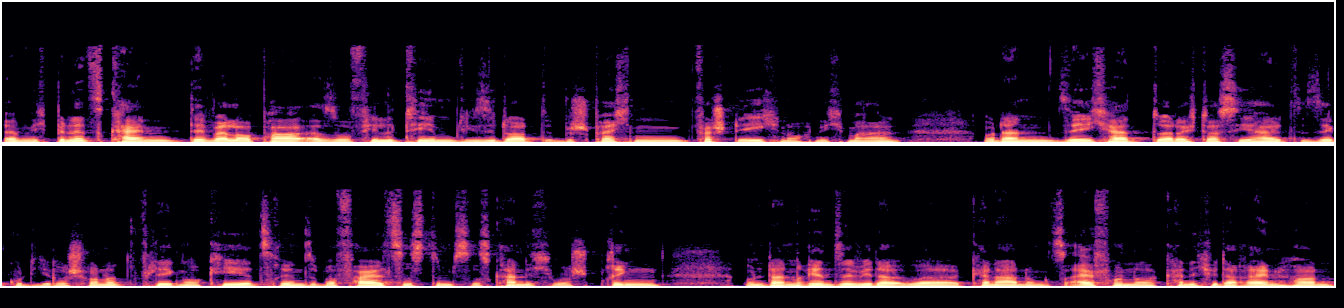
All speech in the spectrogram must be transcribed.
Ähm, ich bin jetzt kein Developer, also viele Themen, die sie dort besprechen, verstehe ich noch nicht mal. Und dann sehe ich halt dadurch, dass sie halt sehr gut ihre Shownotes pflegen, okay, jetzt reden sie über File Systems, das kann ich überspringen. Und dann reden sie wieder über, keine Ahnung, das iPhone, da kann ich wieder reinhören.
